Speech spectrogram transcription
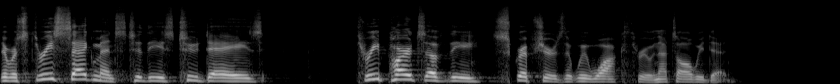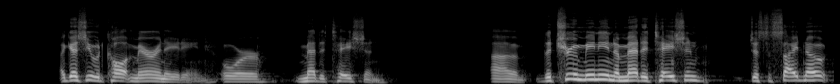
There was three segments to these two days, three parts of the scriptures that we walked through, and that's all we did. I guess you would call it marinating or meditation. Uh, the true meaning of meditation, just a side note,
